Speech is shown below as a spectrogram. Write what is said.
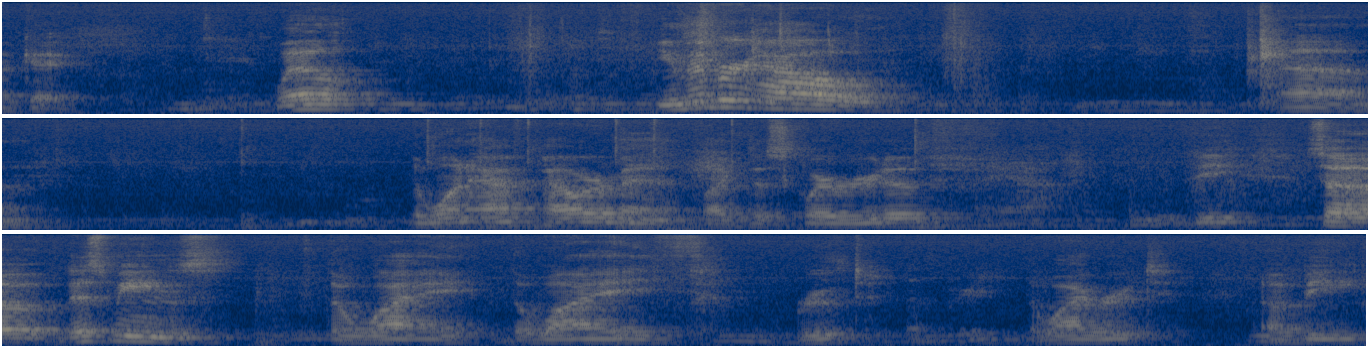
Okay. Well, you remember how um, the one half power meant like the square root of b? So this means the y, the y root, the y root of b.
